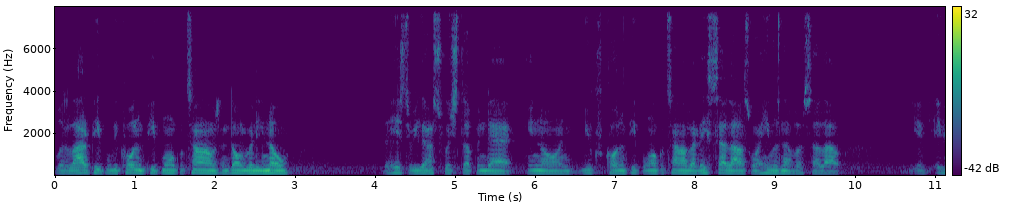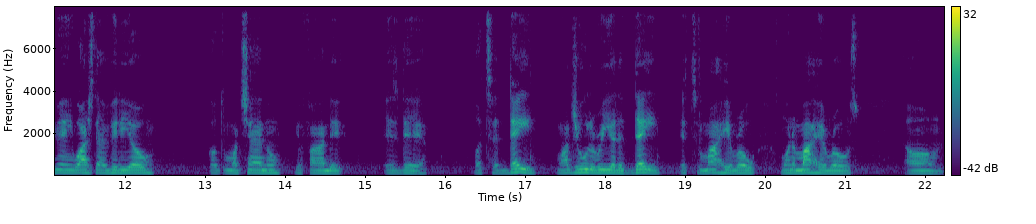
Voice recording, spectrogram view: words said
Was a lot of people be calling people Uncle Toms and don't really know the history got switched up in that, you know, and you calling people Uncle Toms like they sellouts when he was never a sellout. If, if you ain't watched that video, go through my channel, you'll find it. It's there. But today, my jewelry of the day is to my hero, one of my heroes. Um,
